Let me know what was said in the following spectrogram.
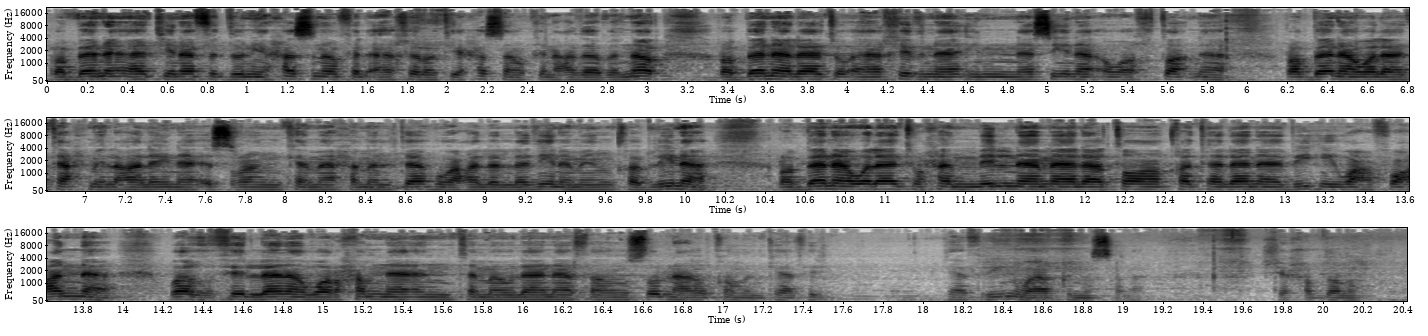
ربنا آتنا في الدنيا حسنة وفي الآخرة حسنة وقنا عذاب النار. ربنا لا تؤاخذنا إن نسينا أو أخطأنا. ربنا ولا تحمل علينا إصرا كما حملته على الذين من قبلنا. ربنا ولا تحملنا ما لا طاقة لنا به واعف عنا واغفر لنا وارحمنا أنت مولانا فانصرنا على القوم الكافرين. وأقم الصلاة. شيخ عبد الله.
